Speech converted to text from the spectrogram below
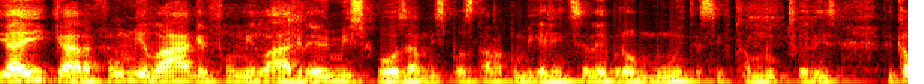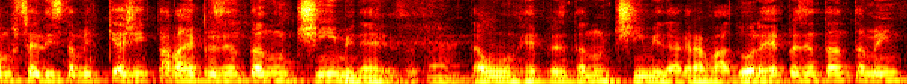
E aí, cara, foi um milagre, foi um milagre. Eu e minha esposa, minha esposa estava comigo, a gente celebrou muito, assim, ficamos muito felizes. Ficamos felizes também porque a gente estava representando um time, né? Exatamente. Estavam representando um time da gravadora, representando também,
